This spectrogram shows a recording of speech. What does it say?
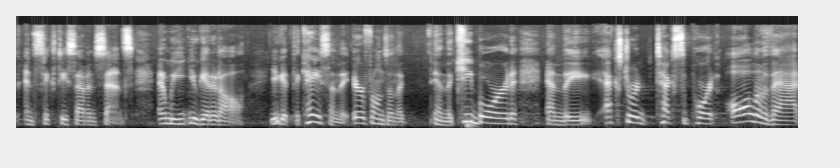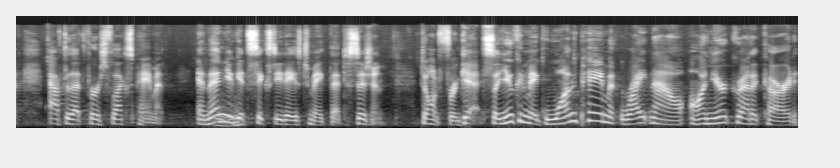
$66.67. And we, you get it all. You get the case and the earphones and the and the keyboard and the extra tech support, all of that after that first flex payment. And then you Mm-hmm. get 60 days to make that decision. Don't forget. So you can make one payment right now on your credit card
